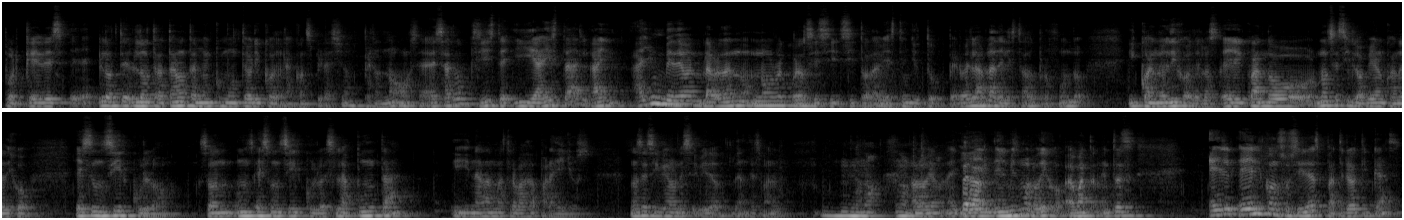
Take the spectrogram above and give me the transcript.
Porque des- eh, lo, te- lo trataron también como un teórico de la conspiración, pero no, o sea, es algo que existe. Y ahí está, hay, hay un video, la verdad no, no recuerdo si, si, si todavía está en YouTube, pero él habla del Estado profundo. Y cuando él dijo, de los, eh, cuando, no sé si lo vieron, cuando dijo, es un círculo, son un- es un círculo, es la punta y nada más trabaja para ellos. No sé si vieron ese video de Andrés Manuel. No, no. No lo vieron. Y Pero- él, él mismo lo dijo, aguanta. Entonces, él, él con sus ideas patrióticas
